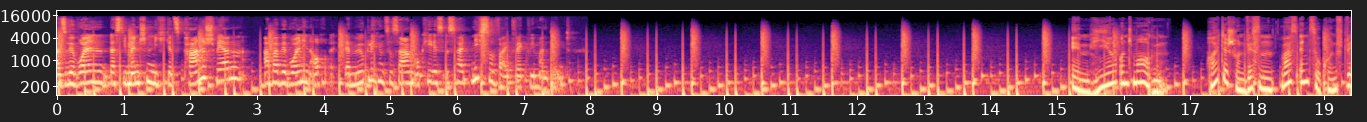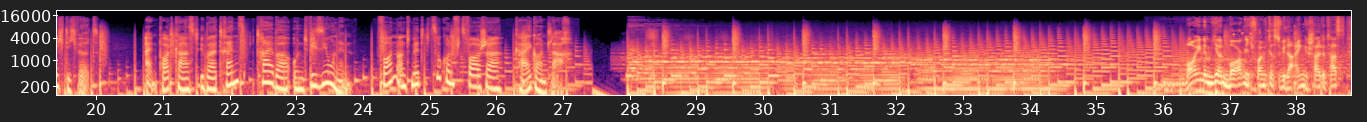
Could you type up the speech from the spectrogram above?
Also wir wollen, dass die Menschen nicht jetzt panisch werden, aber wir wollen ihnen auch ermöglichen zu sagen, okay, es ist halt nicht so weit weg, wie man denkt. Im Hier und Morgen. Heute schon wissen, was in Zukunft wichtig wird. Ein Podcast über Trends, Treiber und Visionen. Von und mit Zukunftsforscher Kai Gondlach. Moin im Hier und Morgen. Ich freue mich, dass du wieder eingeschaltet hast.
